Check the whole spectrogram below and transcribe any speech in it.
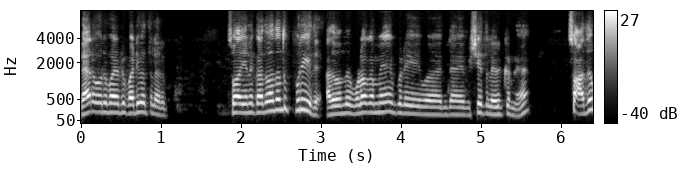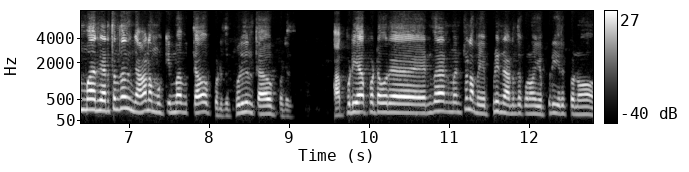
வேற ஒரு வடிவத்தில் வடிவத்துல இருக்கும். ஸோ எனக்கு அது வந்து புரியுது. அது வந்து உலகமே இப்படி இந்த விஷயத்துல இருக்குன்னு. ஸோ அது மாதிரி இடத்துல தான் ஞானம் முக்கியமாக தேவைப்படுது. புரிதல் தேவைப்படுது. அப்படியாப்பட்ட ஒரு என்விரான்மெண்ட்ல நம்ம எப்படி நடந்துக்கணும் எப்படி இருக்கணும்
